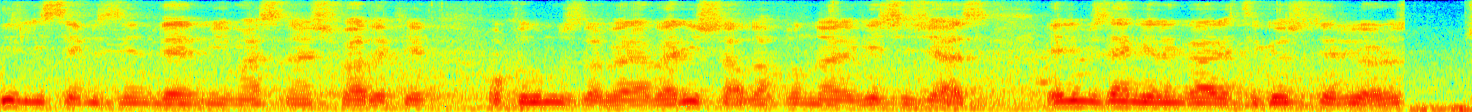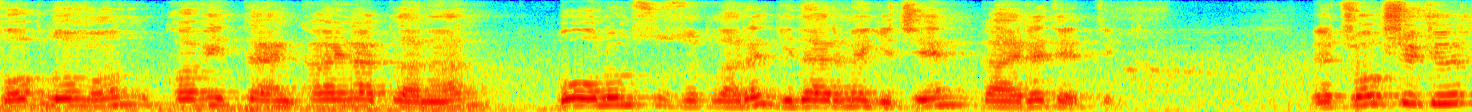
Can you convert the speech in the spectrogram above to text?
Bir lisemizin ve Mimar Sinan Şifa'daki okulumuzla beraber inşallah bunlara geçeceğiz. Elimizden gelen gayreti gösteriyoruz. toplumun Covid'den kaynaklanan bu olumsuzlukları gidermek için gayret ettik. Ve çok şükür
